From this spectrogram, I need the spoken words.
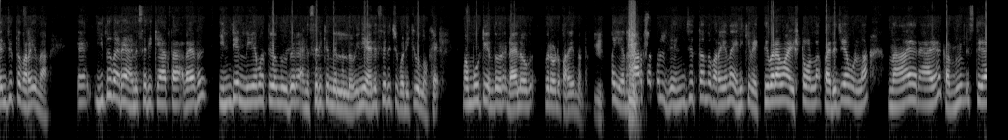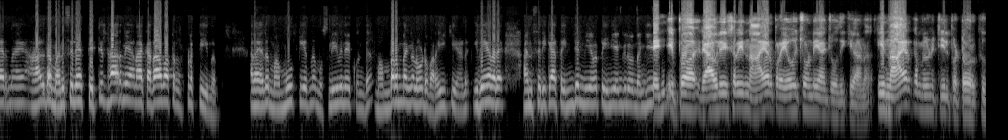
രഞ്ജിത്ത് പറയുന്ന ഇതുവരെ അനുസരിക്കാത്ത അതായത് ഇന്ത്യൻ നിയമത്തെ ഒന്നും ഇതുവരെ അനുസരിക്കുന്നില്ലല്ലോ ഇനി അനുസരിച്ച് പഠിക്കൂ എന്നൊക്കെ മമ്മൂട്ടി എന്തോ ഒരു ഡയലോഗ് ഇവരോട് പറയുന്നുണ്ട്. അപ്പൊ യഥാർത്ഥത്തിൽ രഞ്ജിത്ത് എന്ന് പറയുന്ന എനിക്ക് വ്യക്തിപരമായി ഇഷ്ടമുള്ള പരിചയമുള്ള നായരായ കമ്മ്യൂണിസ്റ്റുകാരനായ ആളുടെ മനസ്സിലെ തെറ്റിദ്ധാരണയാണ് ആ കഥാപാത്രം റിഫ്ലക്ട് ചെയ്യുന്നത്. അതായത് മമ്മൂട്ടി എന്ന മുസ്ലിമിനെ കൊണ്ട് മമ്പറന്തങ്ങളോട് പറയിക്കുകയാണ് ഇതേവരെ അനുസരിക്കാത്ത ഇന്ത്യൻ നിയമത്തെ ഇനിയെങ്കിലും ഒന്ന് ഇപ്പൊ രാഹുൽ ഈശ്വർ ഈ നായർ പ്രയോഗിച്ചുകൊണ്ട് ഞാൻ ചോദിക്കുകയാണ്. ഈ നായർ കമ്മ്യൂണിറ്റിയിൽപ്പെട്ടവർക്ക്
